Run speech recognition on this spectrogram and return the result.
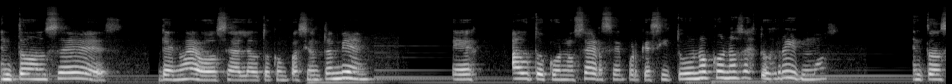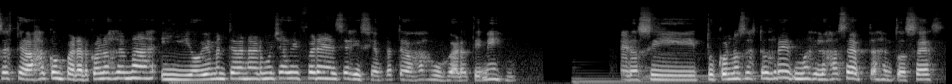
Entonces, de nuevo, o sea, la autocompasión también es autoconocerse, porque si tú no conoces tus ritmos, entonces te vas a comparar con los demás y obviamente van a haber muchas diferencias y siempre te vas a juzgar a ti mismo. Pero si tú conoces tus ritmos y los aceptas, entonces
